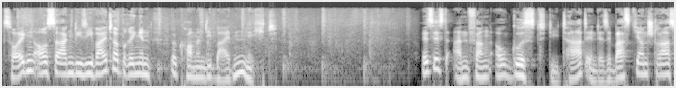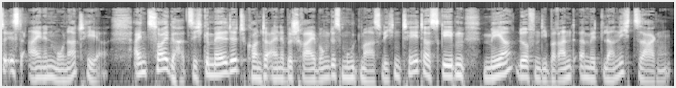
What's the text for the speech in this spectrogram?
Zeugenaussagen, die sie weiterbringen, bekommen die beiden nicht. Es ist Anfang August. Die Tat in der Sebastianstraße ist einen Monat her. Ein Zeuge hat sich gemeldet, konnte eine Beschreibung des mutmaßlichen Täters geben. Mehr dürfen die Brandermittler nicht sagen.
